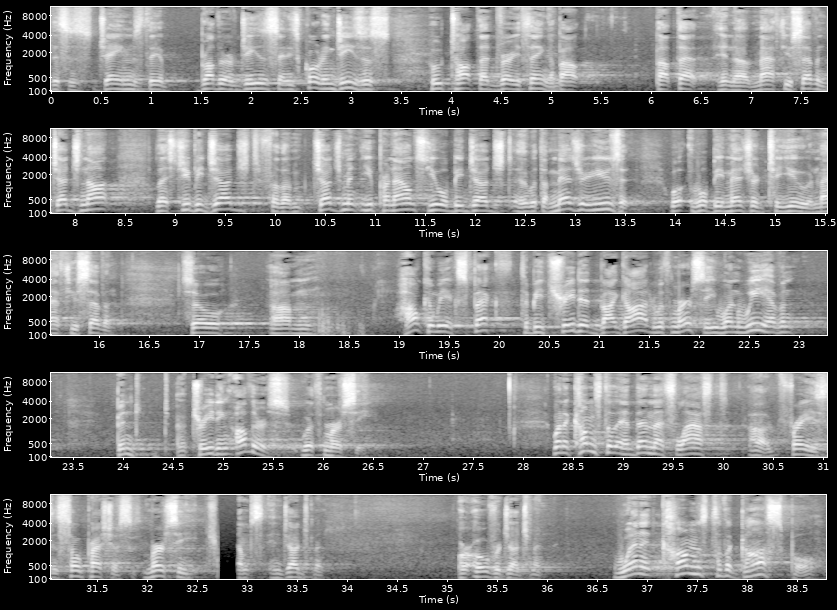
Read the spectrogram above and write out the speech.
This is James, the brother of Jesus, and he's quoting Jesus, who taught that very thing about, about that in uh, Matthew 7. Judge not, lest you be judged. For the judgment you pronounce, you will be judged. Uh, with the measure you use it, will, will be measured to you in Matthew 7. So, um, how can we expect to be treated by God with mercy when we haven't been treating others with mercy? When it comes to, and then this last uh, phrase is so precious mercy triumphs in judgment or over judgment. When it comes to the gospel,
